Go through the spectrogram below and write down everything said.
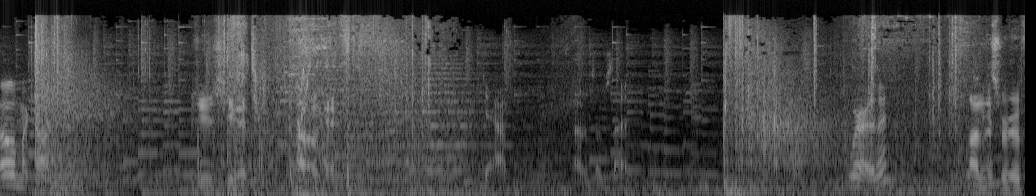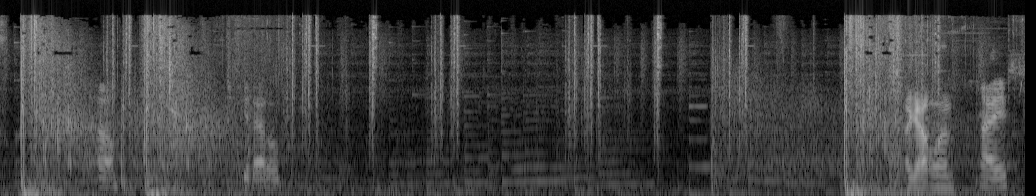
Oh my god. Did you just shoot it? Oh, okay. Yeah. I was upset. Where are they? On this roof. Oh. Get out. Of. I got one. Nice.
